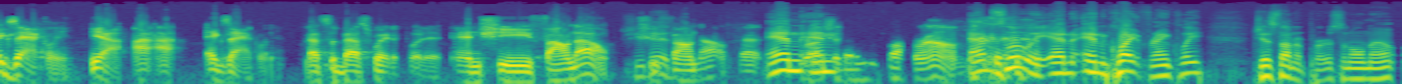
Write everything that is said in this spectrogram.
exactly yeah I, I, exactly that's the best way to put it. And she found out. She, did. found out that And- Russia and- doesn't fuck around. Absolutely. and and quite frankly, just on a personal note,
